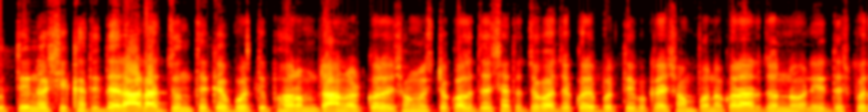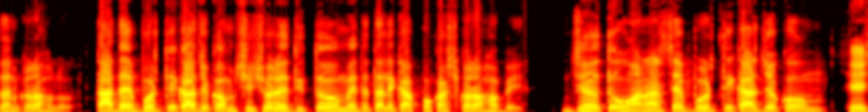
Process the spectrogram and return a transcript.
উত্তীর্ণ শিক্ষার্থীদের আঠাশ জুন থেকে ভর্তি ফর্ম ডাউনলোড করে সংশ্লিষ্ট কলেজের সাথে যোগাযোগ করে ভর্তি প্রক্রিয়া সম্পন্ন করার জন্য নির্দেশ প্রদান করা হলো। তাদের ভর্তি কার্যক্রম শেষ হলে দ্বিতীয় মেধা তালিকা প্রকাশ করা হবে। যেহেতু অনার্সে ভর্তি কার্যক্রম শেষ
